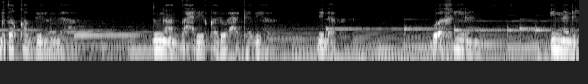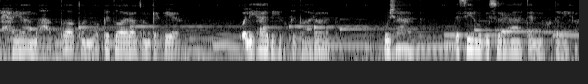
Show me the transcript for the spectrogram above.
متقبل لها دون أن تحرق روحك بها للأبد. وأخيرا إن للحياة محطات وقطارات كثيرة ولهذه القطارات وجهات تسير بسرعات مختلفة.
